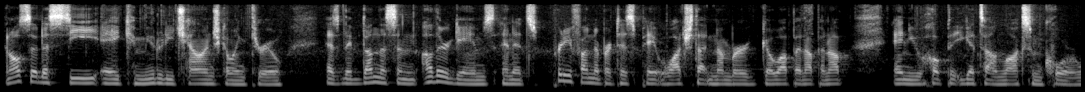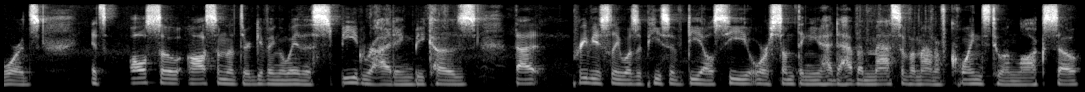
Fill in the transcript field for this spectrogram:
and also to see a community challenge going through, as they've done this in other games, and it's pretty fun to participate, watch that number go up and up and up, and you hope that you get to unlock some cool rewards. It's also awesome that they're giving away the speed riding because that previously was a piece of DLC or something you had to have a massive amount of coins to unlock. So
